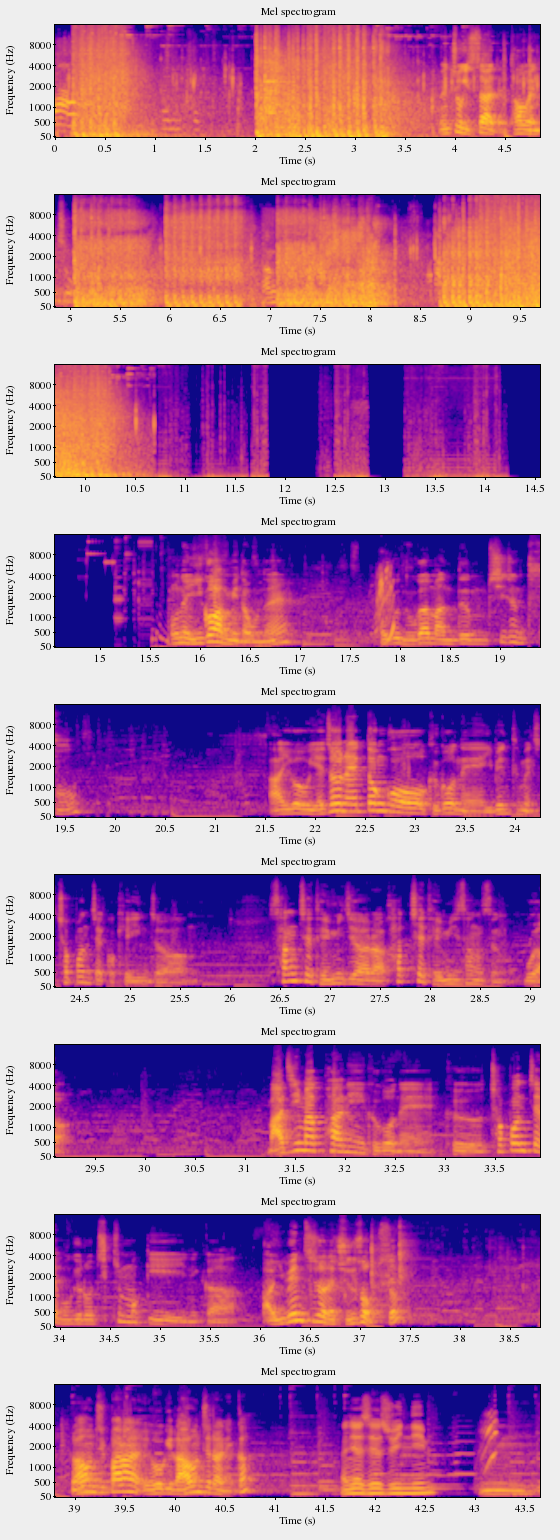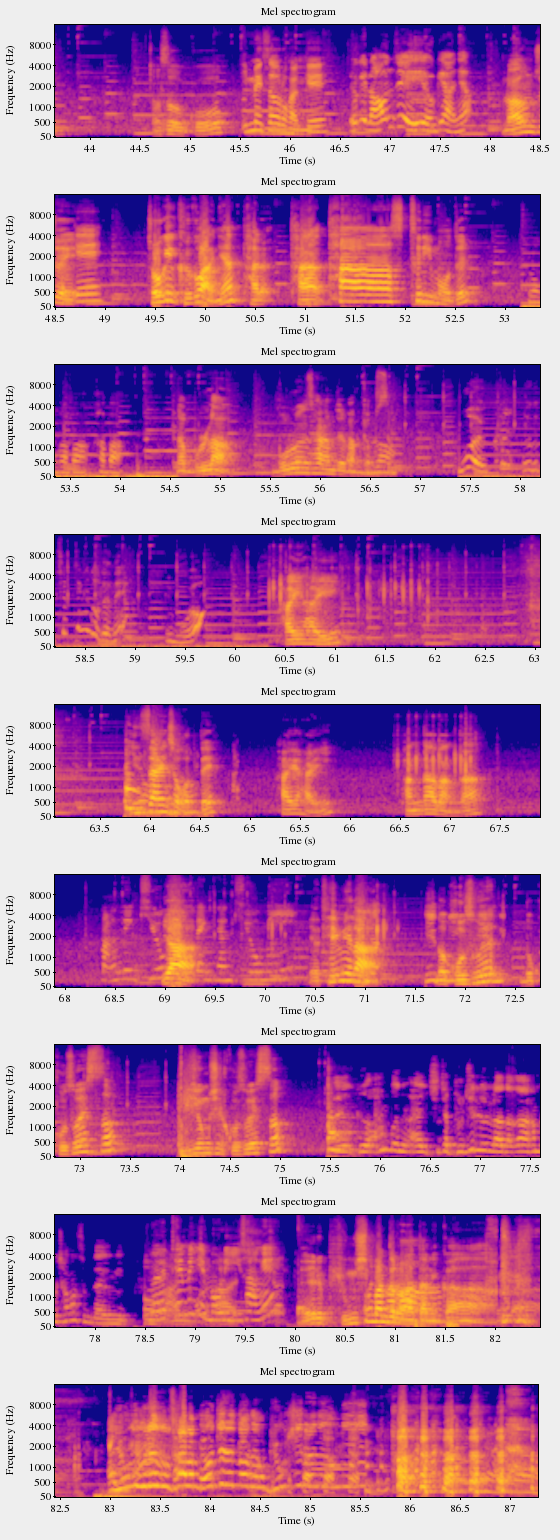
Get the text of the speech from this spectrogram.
와. 왼쪽 있어야 돼. 더 왼쪽. 땅콩. 오늘 이거 합니다. 오늘. 이거 누가 만듦 시즌 2. 아 이거 예전에 했던 거 그거네. 이벤트 매치 첫 번째 거 개인전. 상체 데미지 하락, 하체 데미지 상승. 뭐야? 마지막 판이 그거네. 그 첫 번째 무기로 치킨 먹기니까. 아 이벤트 전에 준수 없어? 라운지 빨아 여기 라운지라니까? 안녕하세요 주인님 음. 어서 오고. 인맥 싸우러 갈게 여기 라운지 A 여기 아니야? 라운지에 갈게 저기 그거 아니야? 다다타 스트리머들? 그런가 봐. 가봐. 나 몰라. 모르는 사람들밖에 아, 몰라. 없어. 뭐야 여기, 클- 여기 채팅도 되네? 이게 뭐야? 하이 하이. 인싸인 척 어때? 하이 하이. 반가 반가. 막내 귀요미 야. 그냥 귀요미 야 태민아, 이- 너 이- 고소해? 이- 너 고소했어? 미용실 고소했어? 아니 그 한 번 아니 진짜 불질르려 하다가 한 번 참았습니다 형님. 왜 태민이 머리 이상해? 애를 병신 만들어놨다니까. 아 형님 그래도 사람 면제했다 내가 병신하니 형님.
